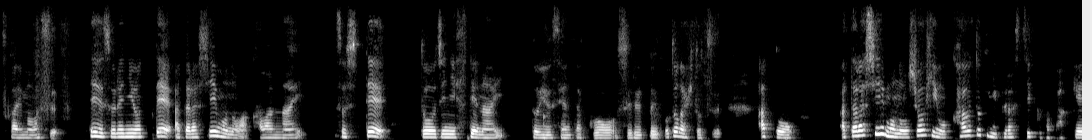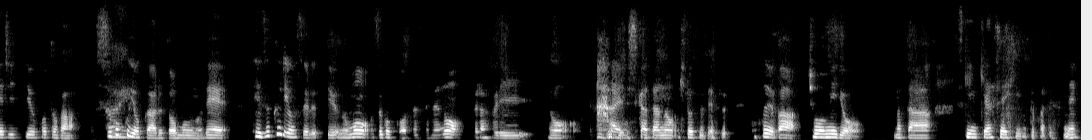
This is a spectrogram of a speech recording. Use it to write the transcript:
使い回す。で、それによって新しいものは買わない。そして、同時に捨てないという選択をするということが一つ。あと、新しいものを、商品を買うときにプラスチックがパッケージっていうことがすごくよくあると思うので、はい、手作りをするっていうのもすごくおすすめのプラフリーの、はい、仕方の一つです。例えば、調味料、また、スキンケア製品とかですね、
